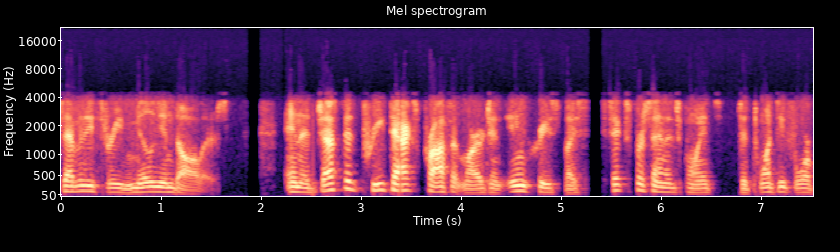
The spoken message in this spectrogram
73 million dollars, and adjusted pre-tax profit margin increased by 6 percentage points to 24%.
